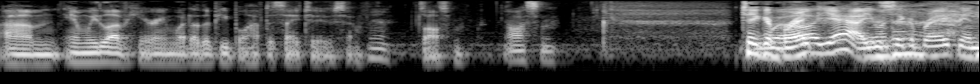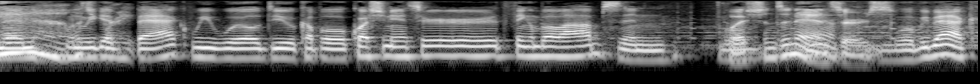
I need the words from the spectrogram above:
Um, and we love hearing what other people have to say too. So yeah. it's awesome. Awesome. Take a well, break. Yeah, you want to take a break, and then when we get break. back, we will do a couple question answer thingamabobs and we'll- Questions and yeah, answers. We'll be back.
